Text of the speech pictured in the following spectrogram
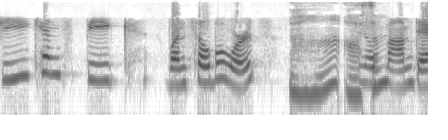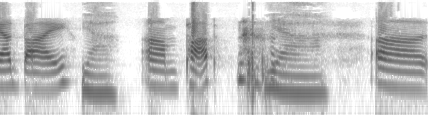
she can speak one syllable words. Uh huh. She knows Awesome. mom, dad, bye, Yeah. um, pop. Yeah. uh,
